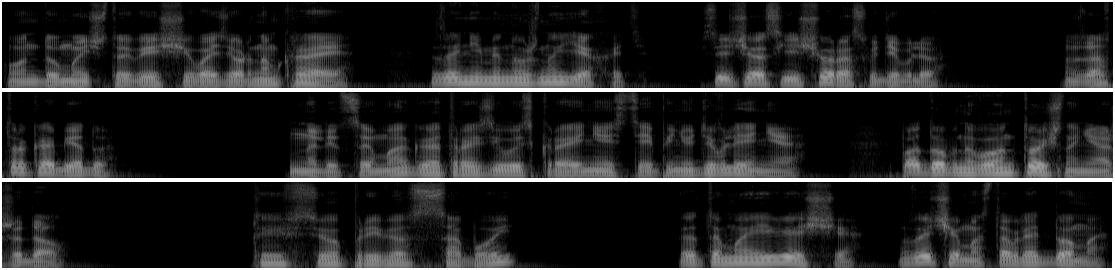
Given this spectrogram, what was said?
Он думает, что вещи в озерном крае. За ними нужно ехать. Сейчас еще раз удивлю. Завтра к обеду. На лице мага отразилась крайняя степень удивления. Подобного он точно не ожидал. Ты все привез с собой? Это мои вещи. Зачем оставлять дома?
